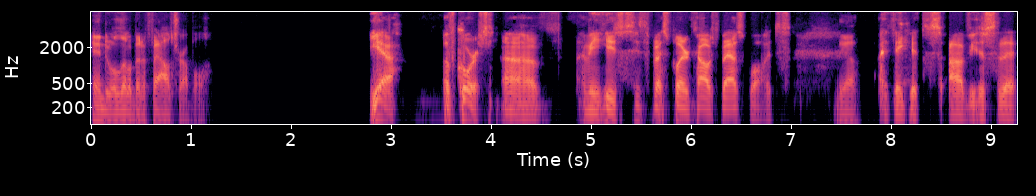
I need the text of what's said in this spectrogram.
into a little bit of foul trouble. Yeah, of course. Uh, I mean, he's he's the best player in college basketball. It's yeah. I think it's obvious that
